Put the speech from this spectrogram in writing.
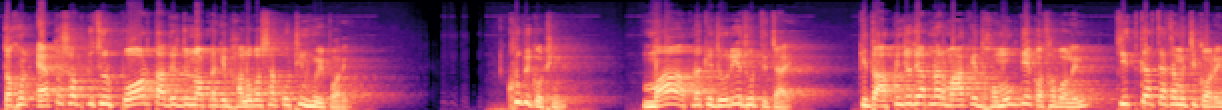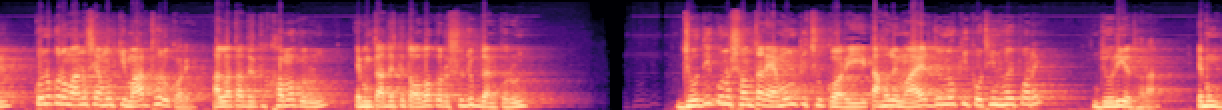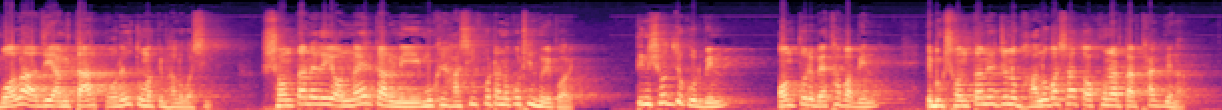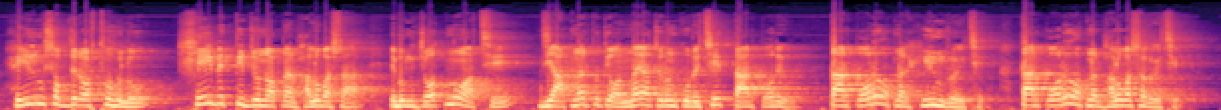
তখন এত সব কিছুর পর তাদের জন্য আপনাকে ভালোবাসা কঠিন হয়ে পড়ে। খুবই কঠিন। মা আপনাকে জড়িয়ে ধরতে চায়। কিন্তু আপনি যদি আপনার মাকে ধমক দিয়ে কথা বলেন, চিৎকার চেঁচামেচি করেন, কোনো কোনো মানুষ এমনকি মারধরও করে, আল্লাহ তাদেরকে ক্ষমা করুন এবং তাদেরকে তবা করার সুযোগ দান করুন। যদি কোনো সন্তান এমন কিছু করে, তাহলে মায়ের জন্য কি কঠিন হয়ে পড়ে? জড়িয়ে ধরা এবং বলা যে, আমি তারপরেও তোমাকে ভালোবাসি। সন্তানের এই অন্যায়ের কারণে মুখে হাসি ফোটানো কঠিন হয়ে পড়ে। তিনি সহ্য করবেন, অন্তরে ব্যথা পাবেন এবং সন্তানের জন্য ভালোবাসা তখন আর তার থাকবে না। হিলম শব্দের অর্থ হলো, সেই ব্যক্তির জন্য আপনার ভালোবাসা এবং যত্ন আছে যে আপনার প্রতি অন্যায় আচরণ করেছে তারপরেও। তারপরেও আপনার হিলম রয়েছে, তারপরেও আপনার ভালোবাসা রয়েছে,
